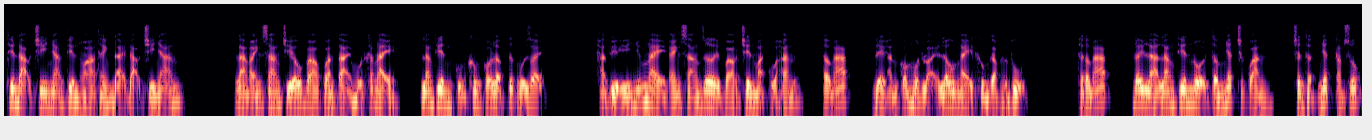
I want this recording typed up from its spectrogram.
thiên đạo chi nhãn tiến hóa thành đại đạo chi nhãn. Làm ánh sáng chiếu vào quan tài một khắc này lăng thiên cũng không có lập tức ngồi dậy. Hắn tùy ý những này ánh sáng rơi vào trên mặt của hắn ấm áp để hắn có một loại lâu ngày không gặp hưởng thụ. Thật ấm áp đây là lăng thiên nội tâm nhất trực quan, chân thật nhất cảm xúc.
